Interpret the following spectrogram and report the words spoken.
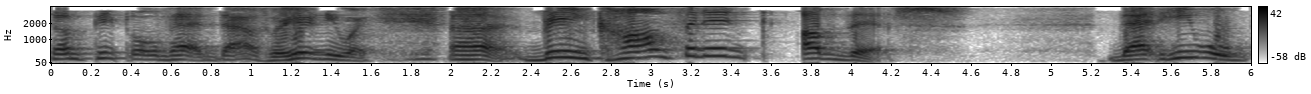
Some people have had doubts. Well, anyway, uh, being confident of this, that he will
